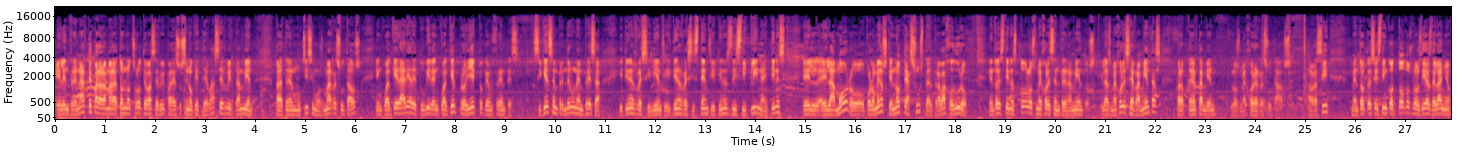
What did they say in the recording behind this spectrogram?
El, entrenarte para la maratón no solo te va a servir para eso, sino que te va a servir también para tener muchísimos más resultados en cualquier área de tu vida, en cualquier proyecto que enfrentes si quieres emprender una empresa y tienes resiliencia y tienes resistencia y tienes disciplina y tienes el, amor o por lo menos que no te asusta el trabajo duro, entonces tienes todos los mejores entrenamientos y las mejores herramientas para obtener también los mejores resultados. Ahora sí, Mentor 365 todos los días del año,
